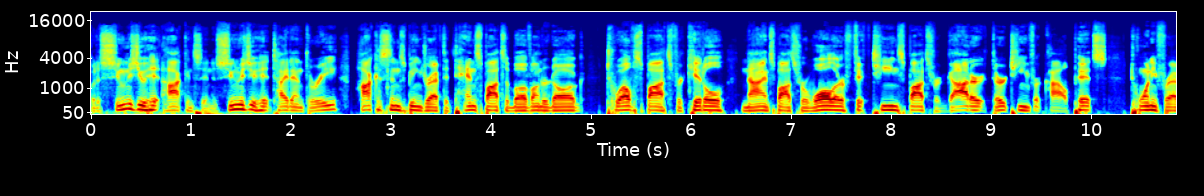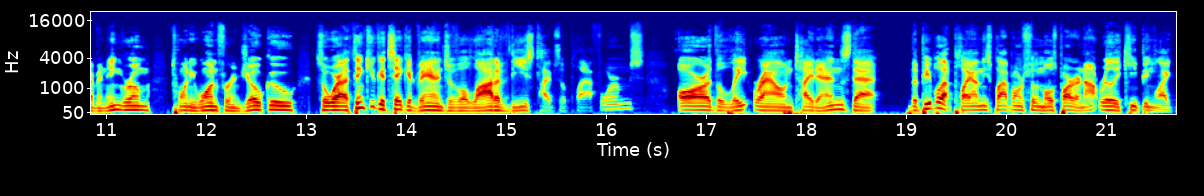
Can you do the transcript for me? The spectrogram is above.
But as soon as you hit Hockenson, as soon as you hit tight end three, Hockenson's being drafted 10 spots above underdog. 12 spots for Kittle, 9 spots for Waller, 15 spots for Goedert, 13 for Kyle Pitts, 20 for Evan Engram, 21 for Njoku. So, where I think you could take advantage of a lot of these types of platforms are the late round tight ends that the people that play on these platforms for the most part are not really keeping like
